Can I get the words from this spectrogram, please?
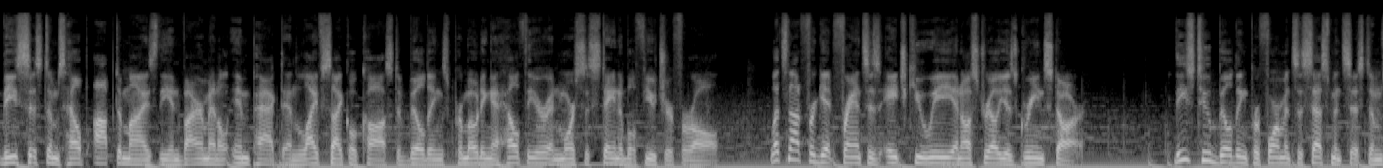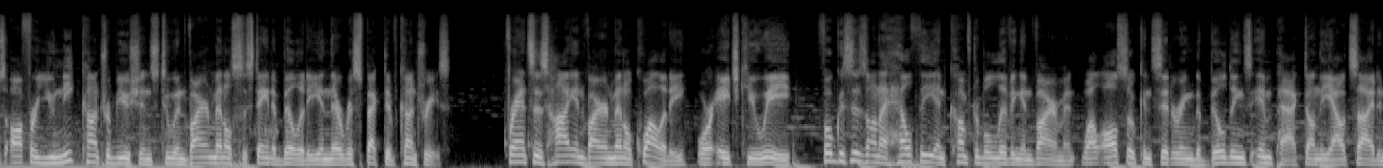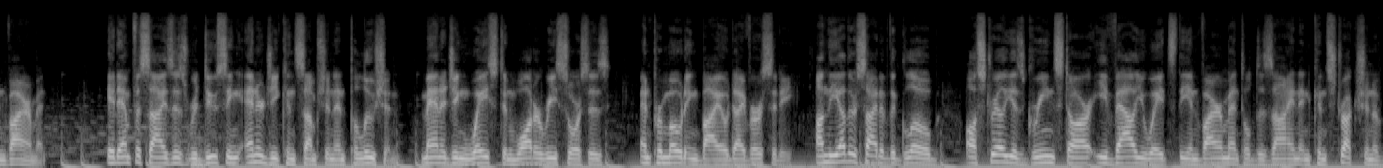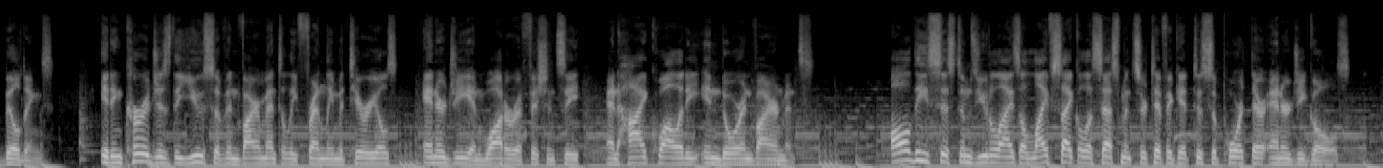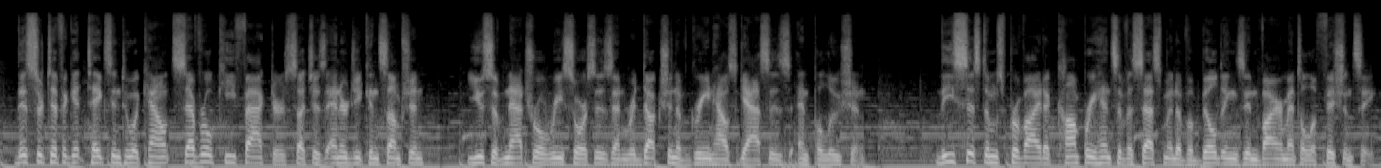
These systems help optimize the environmental impact and life cycle cost of buildings promoting a healthier and more sustainable future for all. Let's not forget France's HQE and Australia's Green Star. These two building performance assessment systems offer unique contributions to environmental sustainability in their respective countries. France's High Environmental Quality, or HQE, focuses on a healthy and comfortable living environment while also considering the building's impact on the outside environment. It emphasizes reducing energy consumption and pollution, managing waste and water resources, and promoting biodiversity. On the other side of the globe, Australia's Green Star evaluates the environmental design and construction of buildings. It encourages the use of environmentally friendly materials, energy and water efficiency, and high-quality indoor environments. All these systems utilize a life cycle assessment certificate to support their energy goals. This certificate takes into account several key factors such as energy consumption, use of natural resources and reduction of greenhouse gases and pollution. These systems provide a comprehensive assessment of a building's environmental efficiency.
